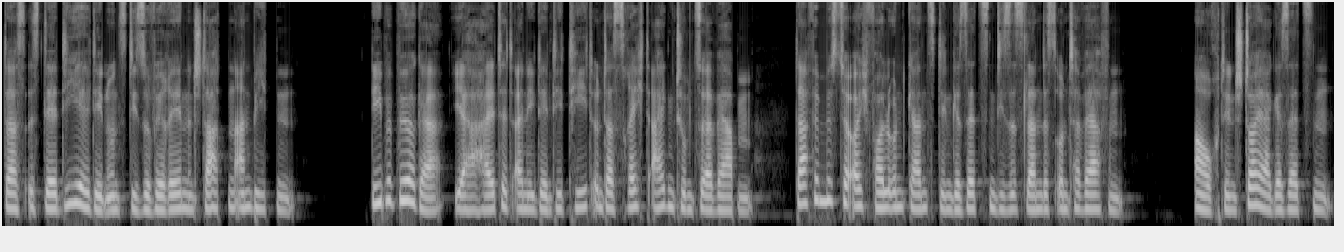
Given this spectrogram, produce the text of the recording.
Das ist der Deal, den uns die souveränen Staaten anbieten. Liebe Bürger, ihr erhaltet eine Identität und das Recht, Eigentum zu erwerben. Dafür müsst ihr euch voll und ganz den Gesetzen dieses Landes unterwerfen. Auch den Steuergesetzen.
